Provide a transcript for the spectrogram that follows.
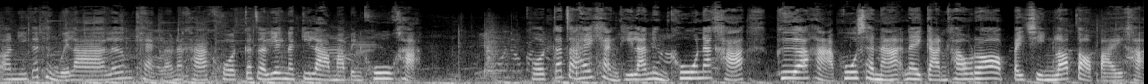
ตอนนี้ก็ถึงเวลาเริ่มแข่งแล้วนะคะ โค้ดก็จะเรียกนักกีฬามาเป็นคู่ค่ะ โค้ดก็จะให้แข่งทีละหนึ่งคู่นะคะ เพื่อหาผู้ชนะในการเข้ารอบไปชิงรอบต่อไปค่ะ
